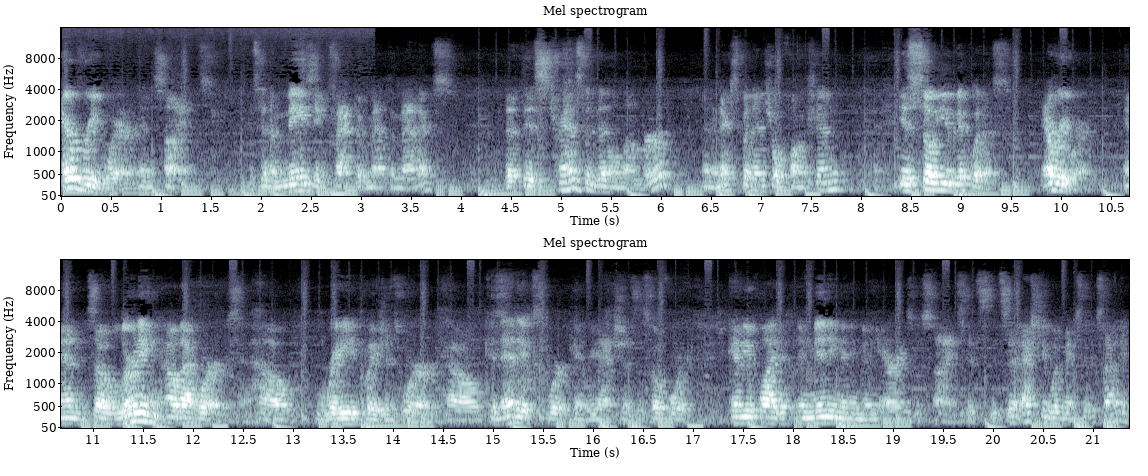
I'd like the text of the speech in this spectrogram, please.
everywhere in science. It's an amazing fact of mathematics that this transcendental number and an exponential function is so ubiquitous everywhere. And so learning how that works, how rate equations work, how kinetics work in reactions and so forth, can be applied in many, many, many areas of science. It's, it's actually what makes it exciting.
